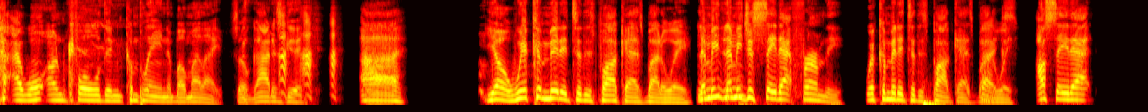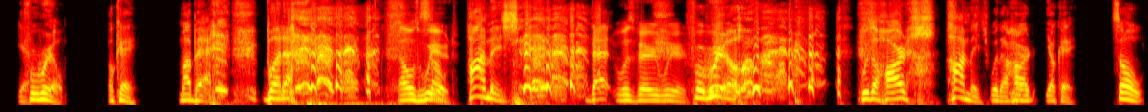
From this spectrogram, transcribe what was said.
I won't unfold and complain about my life. So God is good. Uh yo, we're committed to this podcast, by the way. Let me let me just say that firmly. We're committed to this podcast, by the way. I'll say that Yeah. for real. Okay. My bad. but uh That was so, weird. homage. that was very weird. for real. With a hard homage with a Yeah. hard okay. So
